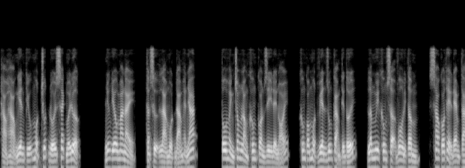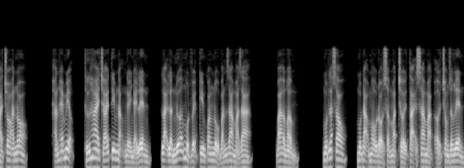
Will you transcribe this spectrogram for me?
hảo hảo nghiên cứu một chút đối sách mới được. Những yêu ma này, thật sự là một đám hèn nhát tô hoành trong lòng không còn gì để nói, không có một viên dũng cảm tiến tới, lâm nguy không sợ vô địch tâm, sao có thể đem ta cho ăn no? Hắn hé miệng, thứ hai trái tim nặng nề nhảy lên, lại lần nữa một vệ kim quang nổ bắn ra mà ra. Ba ầm ầm. Một lát sau, một đạo màu đỏ sầm mặt trời tại sa mạc ở trong dâng lên.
